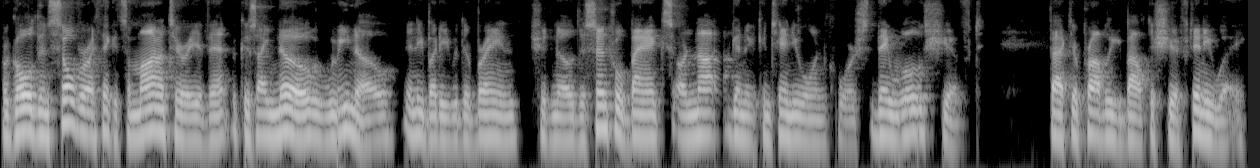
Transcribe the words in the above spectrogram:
For gold and silver, I think it's a monetary event because I know, we know, anybody with their brain should know the central banks are not going to continue on course. They will shift. In fact, they're probably about to shift anyway,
